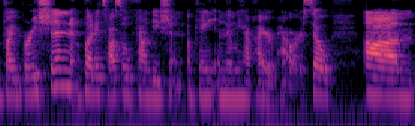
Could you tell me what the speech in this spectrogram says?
vibration, but it's also foundation. Okay, and then we have higher power. So, um,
